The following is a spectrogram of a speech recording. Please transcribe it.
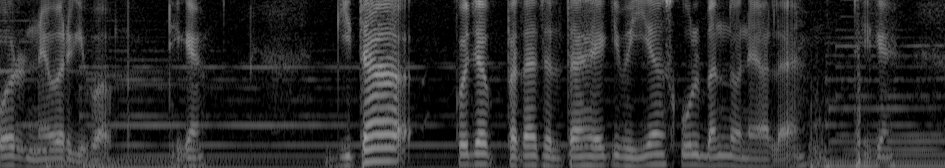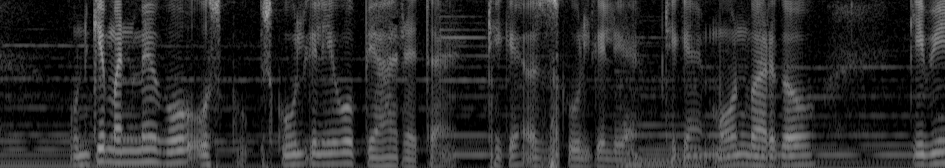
और नेवर गिव अप ठीक है? गीता को जब पता चलता है कि भैया स्कूल बंद होने वाला है ठीक है? उनके मन में वो उस स्कूल के लिए वो प्यार रहता है, ठीक है, उस स्कूल के लिए, ठीक है। मोहन भार्गव के भी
